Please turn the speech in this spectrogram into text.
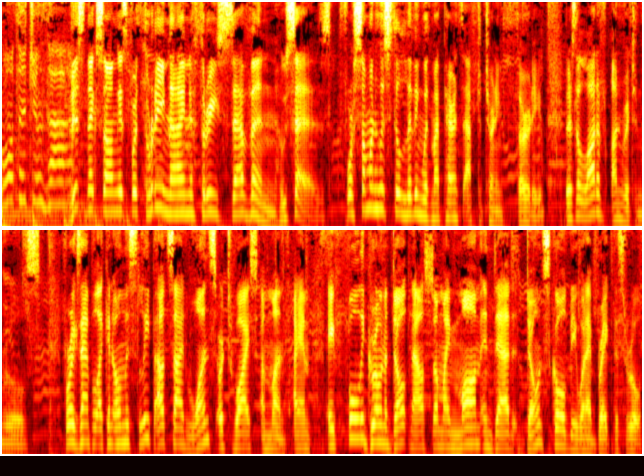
com This next song is for 3937, who says, For someone who is still living with my parents after turning 30, there's a lot of unwritten rules. For example, I can only sleep outside once or twice a month. I am a fully grown adult now, so my mom and dad don't scold me when I break this rule.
